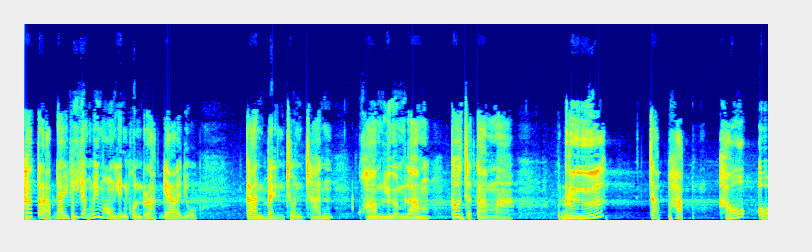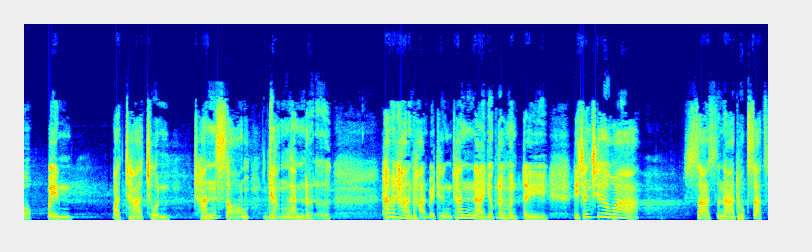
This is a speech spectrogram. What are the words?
ถ้าตราบใดที่ยังไม่มองเห็นคนรากหญ้าอยู่ การแบ่งชนชั้น ความเหลื่อมล้ำก็จะตามมา หรือจะผลักเขาออกเป็นประชาชนชั้นสองอย่างนั้นหรือท่านประธานผ่านไปถึงท่านนายกรัฐมนตรี ดิฉันเชื่อว่าศาสนาทุกศาส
